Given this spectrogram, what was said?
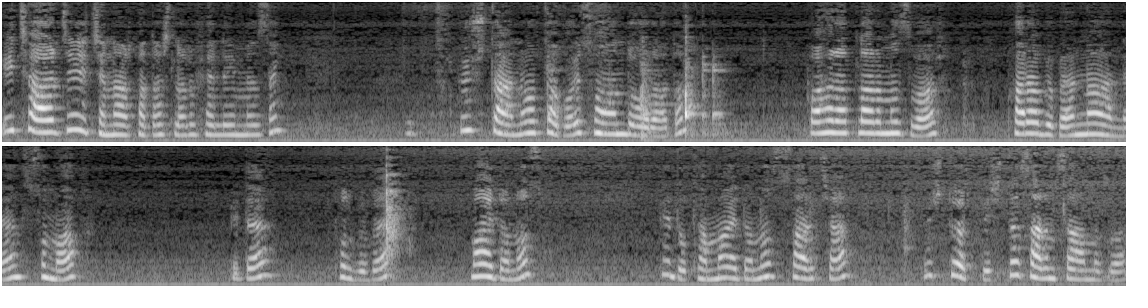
İç harcı için arkadaşlar üfeliğimizin 3 tane orta boy soğan doğradım. Baharatlarımız var. Karabiber, nane, sumak, bir de pul biber, maydanoz, bir tutam maydanoz, salça, 3-4 diş de sarımsağımız var.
